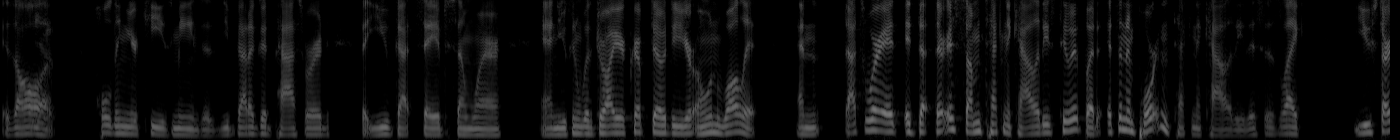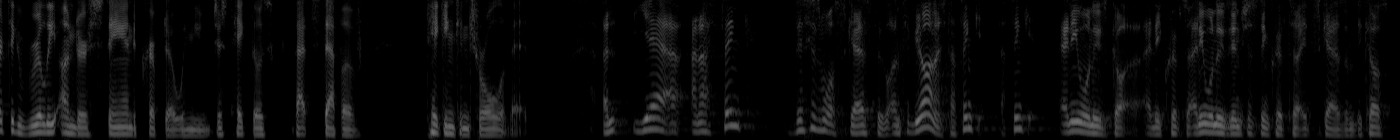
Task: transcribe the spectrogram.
Is all yeah. holding your keys means is you've got a good password that you've got saved somewhere, and you can withdraw your crypto to your own wallet. And that's where it, it there is some technicalities to it, but it's an important technicality. This is like you start to really understand crypto when you just take those that step of taking control of it. And yeah, and I think this is what scares people. And to be honest, I think I think anyone who's got any crypto, anyone who's interested in crypto, it scares them because,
